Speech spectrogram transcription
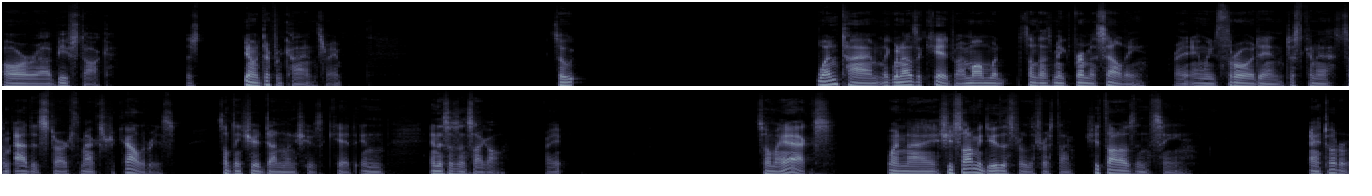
or uh, beef stock. There's, you know, different kinds, right? So, one time, like when I was a kid, my mom would sometimes make vermicelli, right? And we'd throw it in, just kind of some added starch, some extra calories, something she had done when she was a kid. In, and this was in Saigon, right? So my ex, when I she saw me do this for the first time, she thought I was insane. And I told her,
